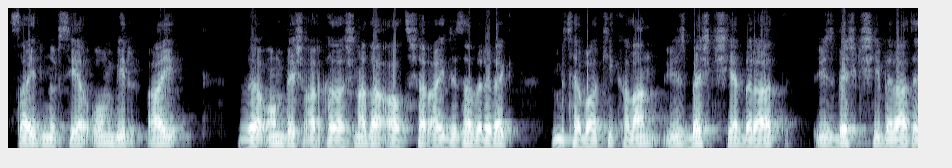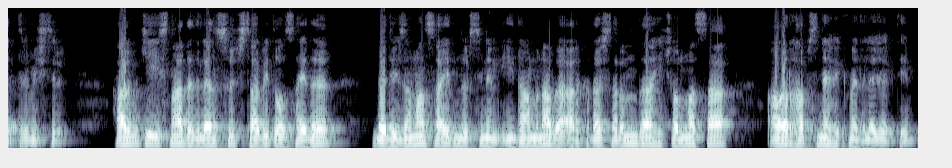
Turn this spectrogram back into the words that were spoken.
Said Nursi'ye 11 ay ve 15 arkadaşına da 6'şar ay ceza vererek mütebaki kalan 105 kişiye beraat 105 kişiyi beraat ettirmiştir. Halbuki isnat edilen suç sabit olsaydı Bediüzzaman Said Nursi'nin idamına ve arkadaşlarının da hiç olmazsa ağır hapsine hükmedilecekti.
